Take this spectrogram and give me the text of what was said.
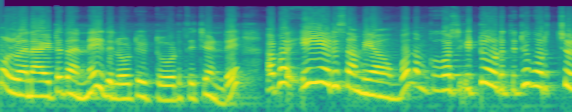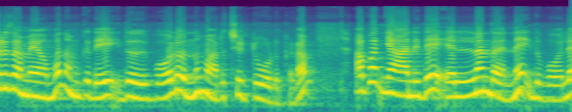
മുഴുവനായിട്ട് തന്നെ ഇതിലോട്ട് ഇട്ട് കൊടുത്തിട്ടുണ്ട്. അപ്പോൾ ഈ ഒരു സമയമാകുമ്പോൾ നമുക്ക് കുറച്ച് ഇട്ട് കൊടുത്തിട്ട് കുറച്ചൊരു സമയമാകുമ്പോൾ നമുക്കിതേ ഇതുപോലെ ഒന്ന് മറിച്ചിട്ട് കൊടുക്കണം. അപ്പോൾ ഞാനിത് എല്ലാം തന്നെ ഇതുപോലെ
